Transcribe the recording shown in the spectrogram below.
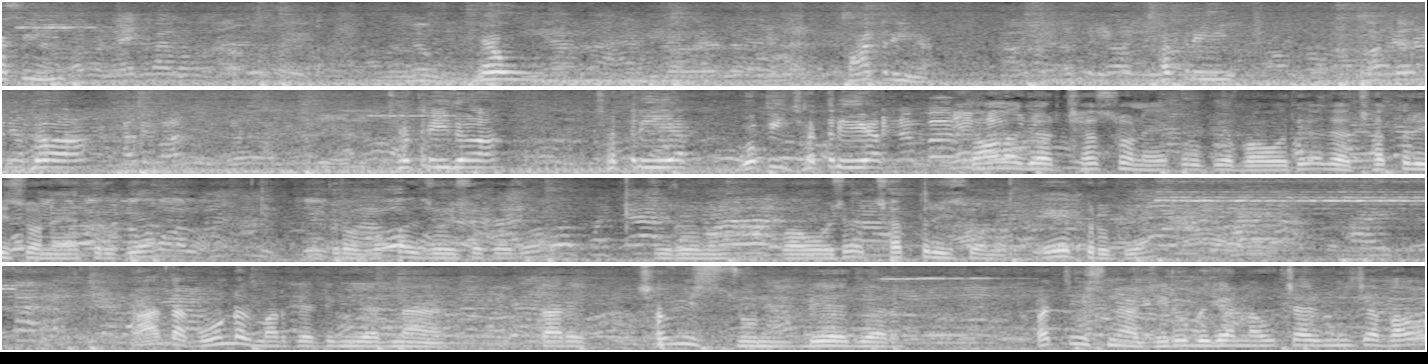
એસી નેવું પાંત્રીસ છત્રીસ છત્રીસ છત્રી એક ગોપી છત્રી એક. ત્રણ હજાર છસો ને એક રૂપિયા ભાવ થયા છત્રીસો ને એક રૂપિયા. મિત્રો મોકલ જોઈ શકો છો. જીરોનો ભાવો છે છત્રીસો ને એક રૂપિયા. આ હતા ગોંડલ માર્કેટિંગ યાર્ડના તારીખ છવ્વીસ જૂન બે હજાર પચીસના જીરુ બજારના ઊંચા નીચા ભાવો.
